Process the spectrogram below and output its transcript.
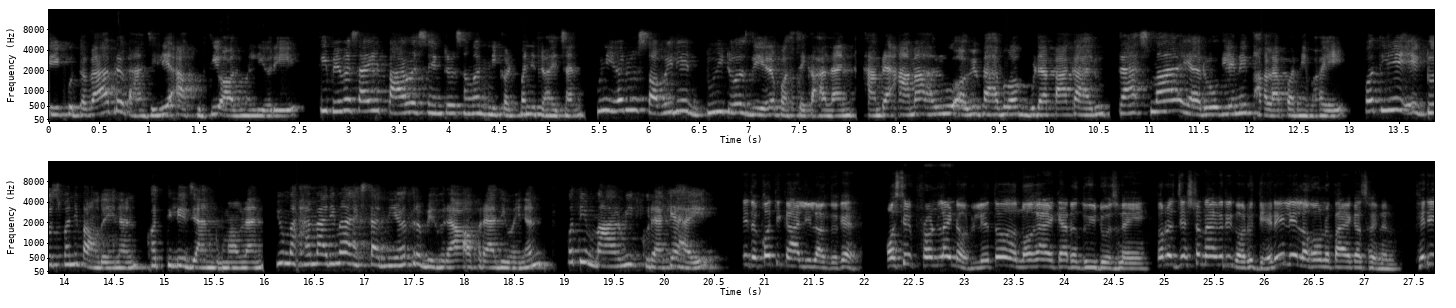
दिएको दबाब र भाँजीले आपूर्ति अलमलियो रे ती व्यवसायी पावर सेन्टरसँग निकट पनि रहेछन्। उनीहरू सबैले दुई डोज दिएर बसेका होलान्। हाम्रा आमाहरू अभिभावक बुढापाकाहरू त्रासमा या रोगले नै थला पर्ने भए। कतिले एक डोज पनि पाउँदैनन् कतिले ज्यान गुमाउलान्। यो महामारीमा यस्ता नियत र बेहोरा अपराधी होइनन्। कति मार्मिक कुरा क्या है? त्यही त कति काली लाग्दो क्या? अस्ति फ्रन्टलाइनहरूले त लगाएका र दुई डोज नै तर ज्येष्ठ नागरिकहरू धेरैले लगाउन पाएका छैनन्। फेरि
